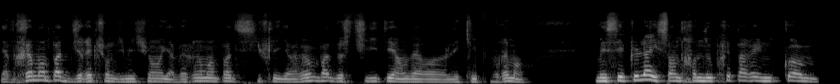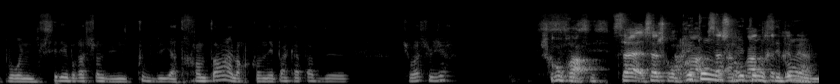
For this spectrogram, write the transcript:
il n'y a vraiment pas de direction d'émission, il n'y a vraiment pas de sifflet, il n'y a vraiment pas d'hostilité envers euh, l'équipe, vraiment. Mais c'est que là, ils sont en train de préparer une com pour une célébration d'une coupe d'il y a 30 ans, alors qu'on n'est pas capable de. Tu vois ce que je veux dire? Je comprends. Ça, ça, je comprends. Arrêtons, ça, je comprends très, très bon. Bien.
